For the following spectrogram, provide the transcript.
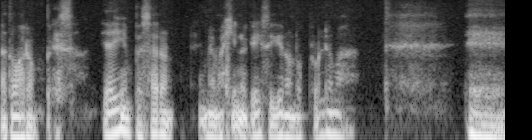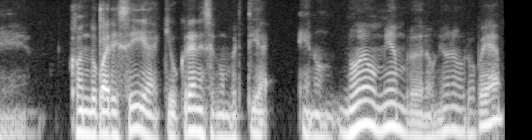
la tomaron presa. Y ahí empezaron, me imagino que ahí siguieron los problemas. Eh, cuando parecía que Ucrania se convertía en un nuevo miembro de la Unión Europea,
